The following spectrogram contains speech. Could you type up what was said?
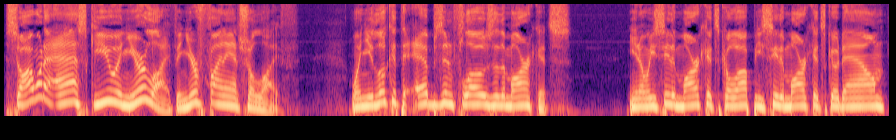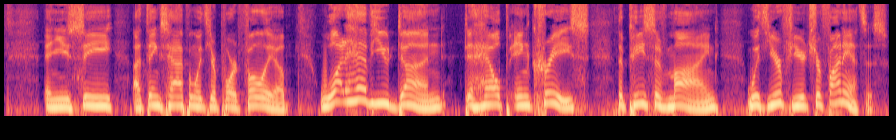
So I want to ask you in your life, in your financial life, when you look at the ebbs and flows of the markets, you know, when you see the markets go up, you see the markets go down, and you see uh, things happen with your portfolio. What have you done to help increase the peace of mind with your future finances?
